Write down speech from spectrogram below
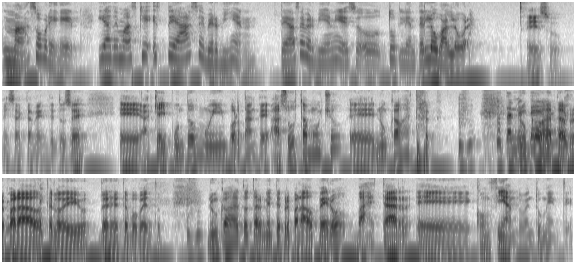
más sobre él. Y además que te hace ver bien te hace ver bien y eso tu cliente lo valora. Eso, exactamente. Entonces, eh, aquí hay puntos muy importantes. Asusta mucho, eh, nunca vas a estar... Totalmente. Nunca vas a estar preparado, te lo digo desde este momento. Nunca vas a estar totalmente preparado, pero vas a estar eh, confiando en tu mente.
